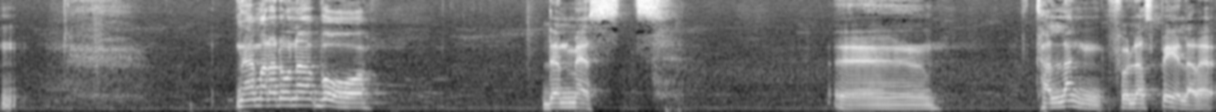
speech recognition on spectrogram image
Mm. Nej, Maradona var den mest eh, talangfulla spelare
